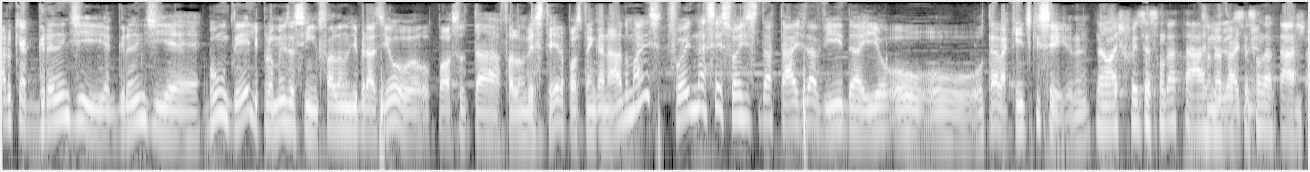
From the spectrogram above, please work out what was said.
claro que a grande, a grande é, boom dele, pelo menos, assim, falando de Brasil, eu posso estar falando besteira, posso estar enganado, mas foi nas sessões da tarde da vida aí, ou, ou, ou tela quente que seja, né? Não, acho que foi Sessão da Tarde. Sessão da? Tarde Sessão da Tarde.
